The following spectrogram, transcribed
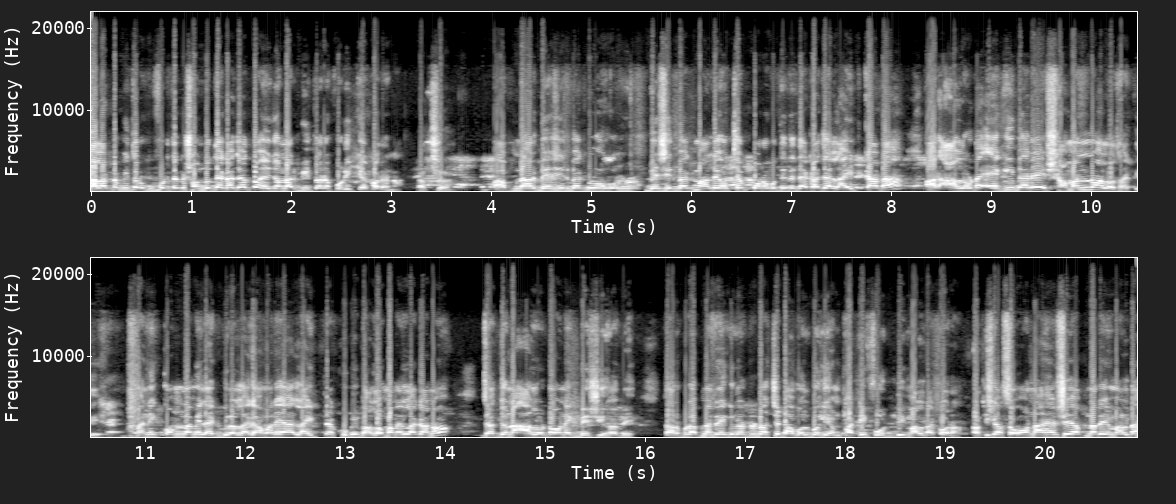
কালারটা ভিতরে উপর থেকে সুন্দর দেখা যায় তো এই জন্য আর ভিতরে পরীক্ষা করে না। আচ্ছা। আপনার বেশিরভাগ বেশিরভাগ মালে হচ্ছে পরবর্তীতে দেখা যায় লাইট কাটা আর আলোটা একেবারে সামান্য আলো থাকে। মানে কম দামি লাইটগুলো লাগে। আমার এই লাইটটা খুবই ভালো মানের লাগানো যার জন্য আলোটা অনেক বেশি হবে। তারপর আপনার রেগুলেটরটা হচ্ছে ডাবল ভলিউম থার্টি ফোর দি মালটা করা। ঠিক আছে? আচ্ছা। অনায়াসে আপনার এই মালটা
